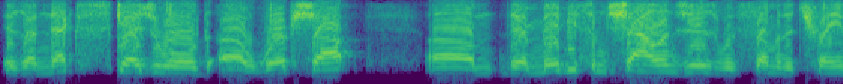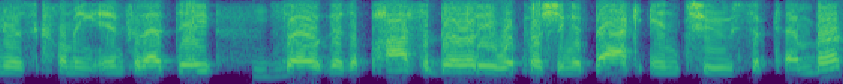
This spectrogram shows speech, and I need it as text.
is our next scheduled uh, workshop. Um, there may be some challenges with some of the trainers coming in for that date, so there's a possibility we're pushing it back into September.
